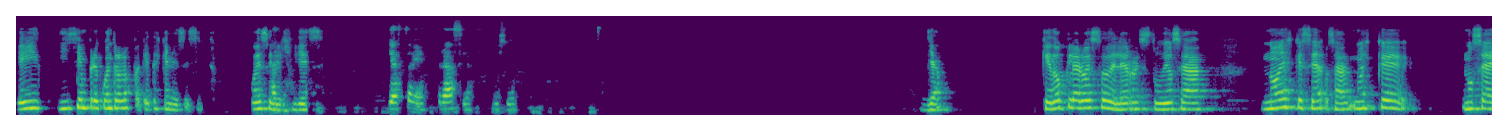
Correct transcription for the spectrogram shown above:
y ahí y siempre encuentro los paquetes que necesito. Puedes elegir ese. Ya está bien, gracias, Lucía. Ya. ¿Quedó claro eso del RStudio? O sea, no es que sea, o sea, no es que no sea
